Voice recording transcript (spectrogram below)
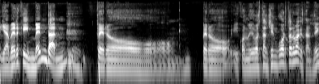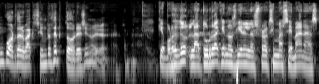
y a ver qué inventan. Pero, pero, y cuando digo están sin quarterback, están sin quarterback, sin receptores. Que por cierto, la turra que nos viene en las próximas semanas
